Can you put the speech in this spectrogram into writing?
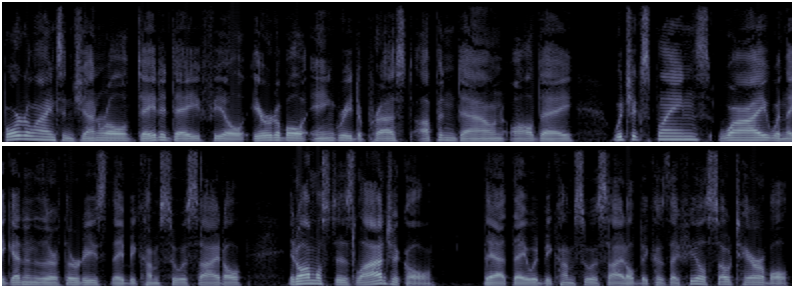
Borderlines in general, day to day, feel irritable, angry, depressed, up and down all day, which explains why, when they get into their 30s, they become suicidal. It almost is logical that they would become suicidal because they feel so terrible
